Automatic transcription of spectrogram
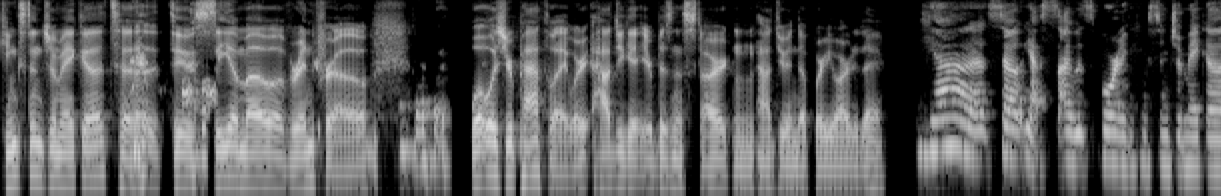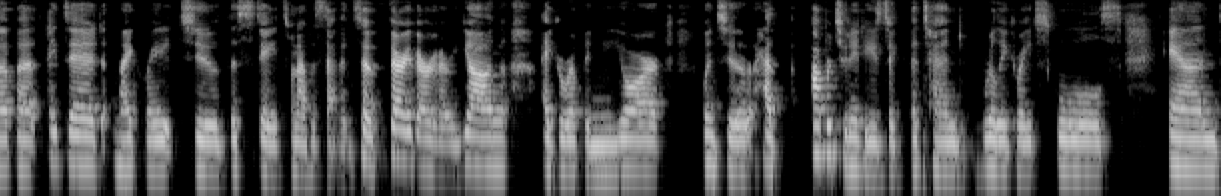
Kingston, Jamaica to to CMO of Renfro, what was your pathway? Where how'd you get your business start, and how'd you end up where you are today? Yeah. So, yes, I was born in Kingston, Jamaica, but I did migrate to the States when I was seven. So, very, very, very young. I grew up in New York, went to, had opportunities to attend really great schools and,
